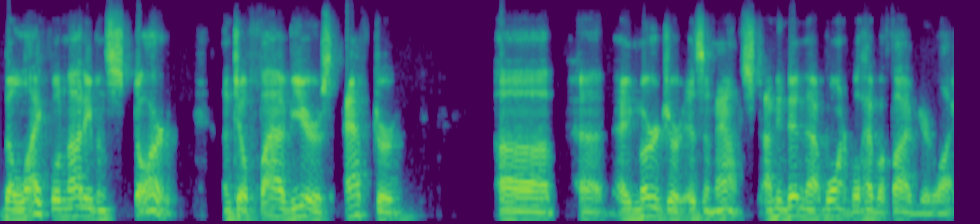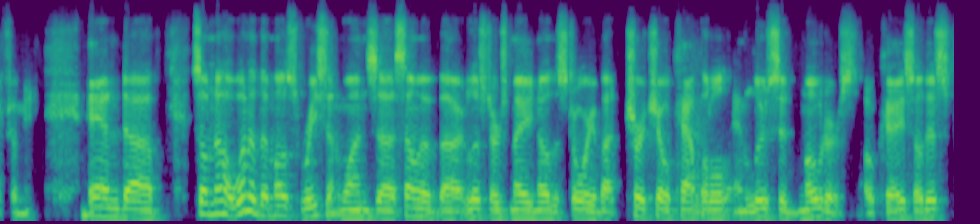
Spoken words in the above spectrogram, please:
the life will not even start until five years after uh, uh, a merger is announced. I mean, then that warrant will have a five-year life. I mean, and uh, so no, one of the most recent ones. Uh, some of our listeners may know the story about Churchill Capital and Lucid Motors. Okay, so this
